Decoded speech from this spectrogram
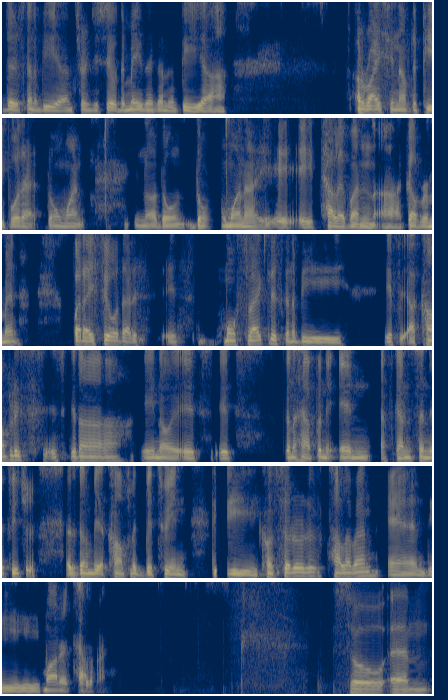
there's going to be uncertainty. So maybe there's going to be uh, a rising of the people that don't want, you know, don't don't want a, a, a Taliban uh, government. But I feel that it's it's most likely it's going to be if a conflict is gonna you know it's it's gonna happen in afghanistan in the future it's gonna be a conflict between the conservative taliban and the modern taliban. So um,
